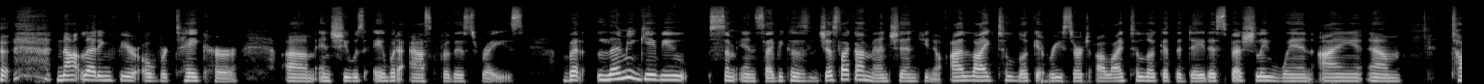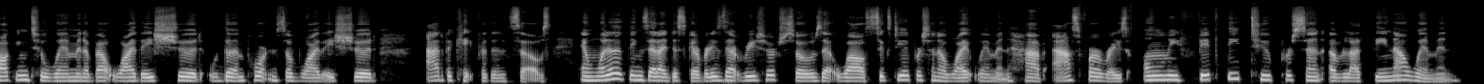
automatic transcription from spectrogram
not letting fear overtake her. Um, and she was able to ask for this raise. But let me give you some insight because just like I mentioned, you know, I like to look at research. I like to look at the data, especially when I am talking to women about why they should, the importance of why they should advocate for themselves. And one of the things that I discovered is that research shows that while 68% of white women have asked for a raise, only 52% of Latina women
